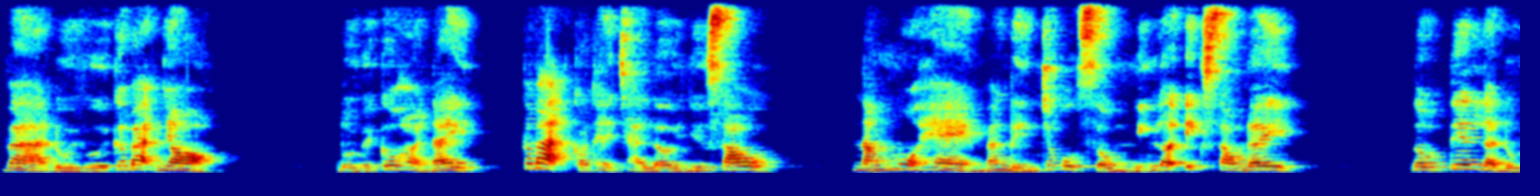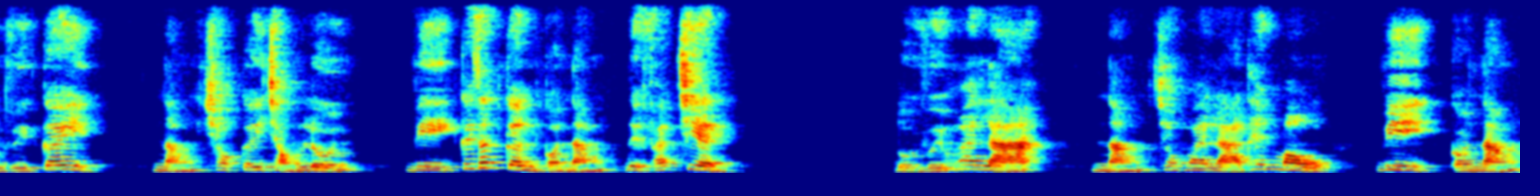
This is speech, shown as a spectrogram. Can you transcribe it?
và đối với các bạn nhỏ. Đối với câu hỏi này, các bạn có thể trả lời như sau. Nắng mùa hè mang đến cho cuộc sống những lợi ích sau đây. Đầu tiên là đối với cây, nắng cho cây chóng lớn vì cây rất cần có nắng để phát triển. Đối với hoa lá, nắng cho hoa lá thêm màu vì có nắng,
